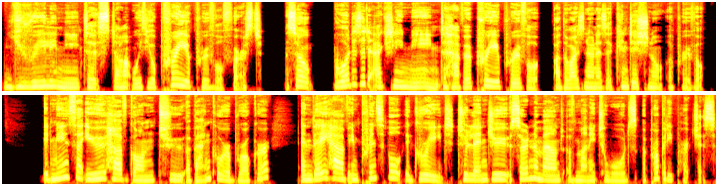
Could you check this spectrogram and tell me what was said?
you really need to start with your pre-approval first. So what does it actually mean to have a pre-approval, otherwise known as a conditional approval? It means that you have gone to a bank or a broker and they have in principle agreed to lend you a certain amount of money towards a property purchase.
